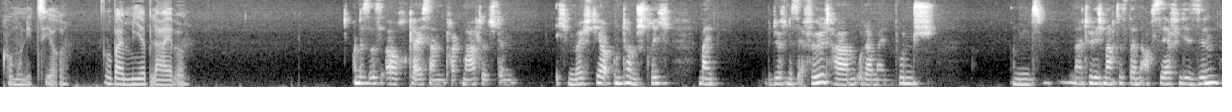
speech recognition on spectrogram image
kommuniziere, nur bei mir bleibe. Und es ist auch gleichsam pragmatisch, denn ich möchte ja unterm Strich mein Bedürfnis erfüllt haben oder meinen Wunsch. Und natürlich macht es dann auch sehr viel Sinn,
